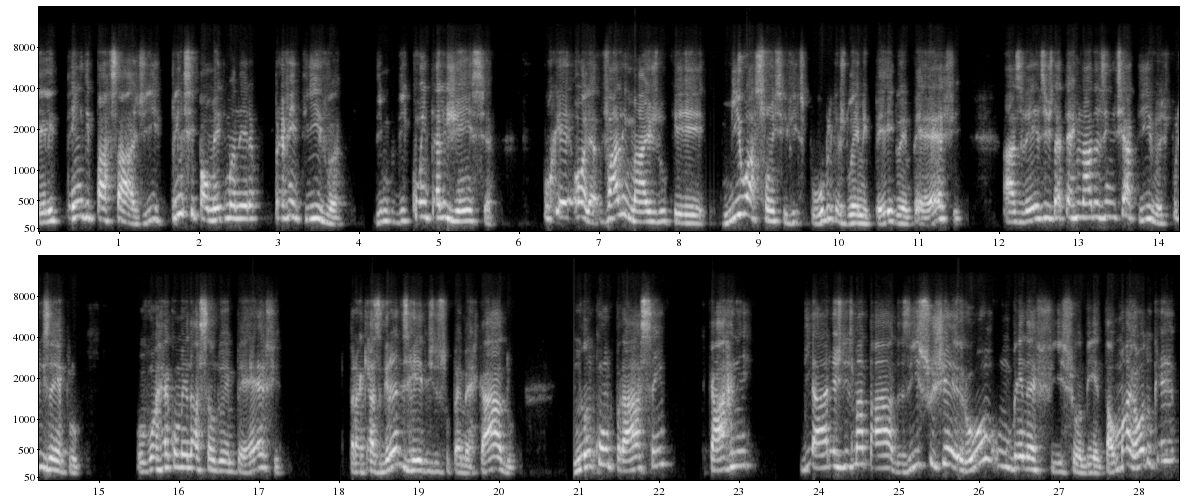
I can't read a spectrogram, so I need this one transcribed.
ele tem de passar a agir principalmente de maneira preventiva, de, de com inteligência. Porque, olha, vale mais do que mil ações civis públicas do MP e do MPF, às vezes determinadas iniciativas. Por exemplo, houve uma recomendação do MPF para que as grandes redes de supermercado não comprassem carne de áreas desmatadas. Isso gerou um benefício ambiental maior do que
